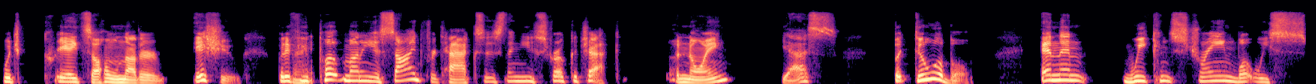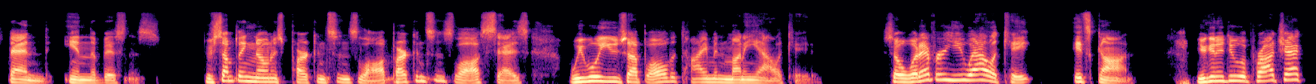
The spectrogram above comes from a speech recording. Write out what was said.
which creates a whole nother issue. But if right. you put money aside for taxes, then you stroke a check. Annoying, yes, but doable. And then we constrain what we spend in the business. There's something known as Parkinson's Law. Parkinson's Law says we will use up all the time and money allocated. So whatever you allocate, it's gone. You're going to do a project,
